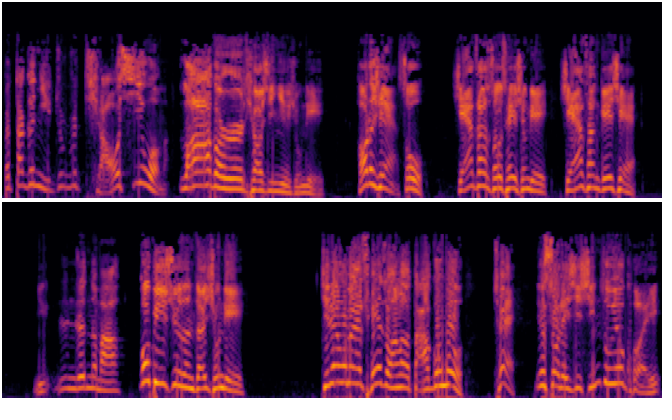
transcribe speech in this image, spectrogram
不，大哥，你这不是调戏我吗？哪个人调戏你，兄弟？好多钱？说，现场收车，兄弟，现场给钱。你认真的吗？我必须认真，兄弟。今天我把车撞了，大哥我，切，你说那些心中有愧。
